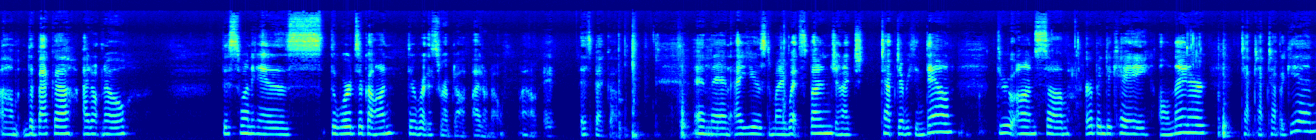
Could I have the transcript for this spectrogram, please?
Um, the Becca, I don't know this one is The Words Are Gone. There it's rubbed off. I don't know. It, it's Becca. And then I used my wet sponge and I tapped everything down. Threw on some Urban Decay All Nighter. Tap, tap, tap again.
